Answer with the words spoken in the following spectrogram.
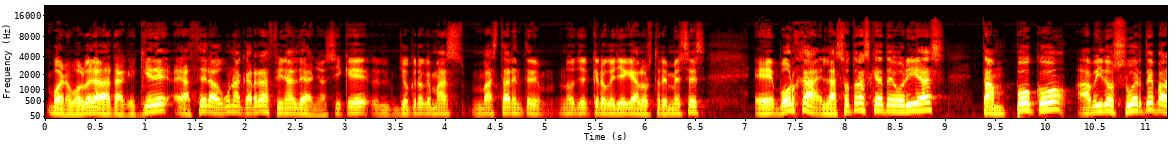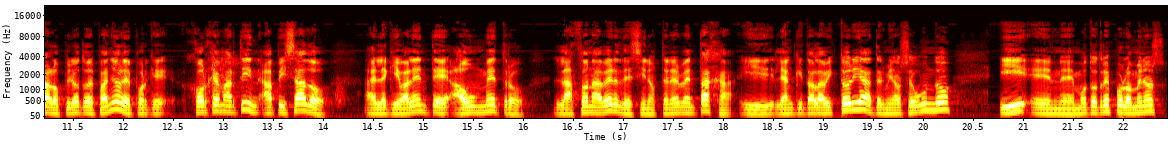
Bueno, volver al ataque. Quiere hacer alguna carrera a final de año, así que yo creo que más va a estar entre, no creo que llegue a los tres meses. Eh, Borja, en las otras categorías tampoco ha habido suerte para los pilotos españoles, porque Jorge Martín ha pisado el equivalente a un metro la zona verde sin obtener ventaja y le han quitado la victoria, ha terminado segundo. Y en eh, Moto 3 por lo menos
